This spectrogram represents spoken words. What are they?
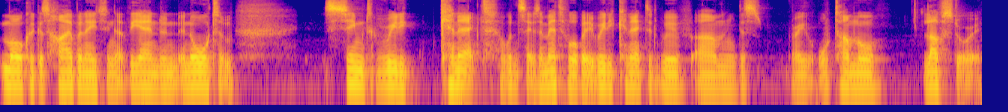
mole crickets hibernating at the end in, in autumn, seemed to really connect. I wouldn't say it's a metaphor, but it really connected with um, this very autumnal love story.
